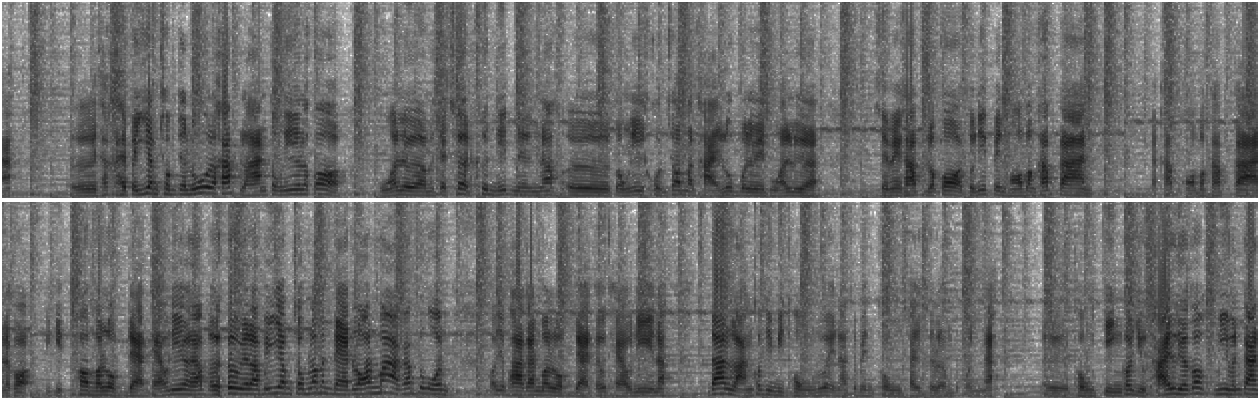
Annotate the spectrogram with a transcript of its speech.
นะเออถ้าใครไปเยี่ยมชมจะรู้แล้วครับลานตรงนี้แล้วก็หัวเรือมันจะเชิดขึ้นนิดนึงเนาะเออตรงนี้คนชอบมาถ่ายรูปบริเวณหัวเรือใช่ไหมครับ แล้วก็ตัวนี้เป็นหอบังคับการ นะครับหอบังคับการแล้วก็พิกิจชอบมาหลบแดดแถวนี้นะครับเออเวลาไปเยี่ยมชมแล้วมันแดดร้อนมากครับทุกคนก็จะพากันมาหลบแดดแถวแถวๆนี้นะด้านหลังก็จะมีธงด้วยนะจะเป็นธงชัยเฉลิมพลนะเออธงจริงก็อยู่ท้ายเรือก็มีเหมือนกัน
